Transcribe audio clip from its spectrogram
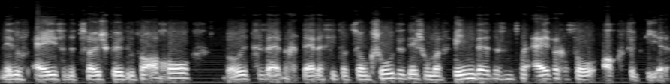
nicht auf eins oder zwei Spiele drauf ankommen, weil jetzt einfach dieser Situation geschuldet ist und man findet, das muss man einfach so akzeptieren.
